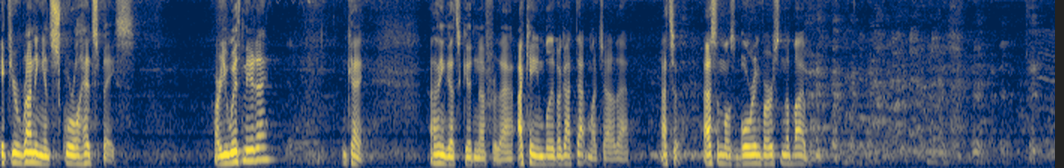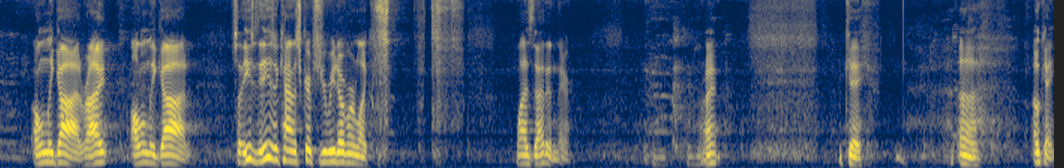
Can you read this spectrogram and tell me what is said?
if you're running in squirrel headspace. Are you with me today? Okay. I think that's good enough for that. I can't even believe I got that much out of that. That's, a, that's the most boring verse in the Bible. Only God, right? Only God. So these, these are kind of scriptures you read over and like, why is that in there? Right? Okay. Uh, okay.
